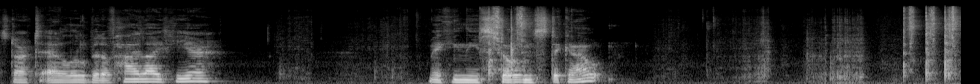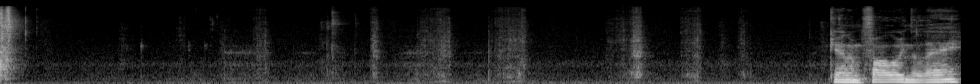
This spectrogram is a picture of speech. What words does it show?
Start to add a little bit of highlight here, making these stones stick out. Again, I'm following the lay.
